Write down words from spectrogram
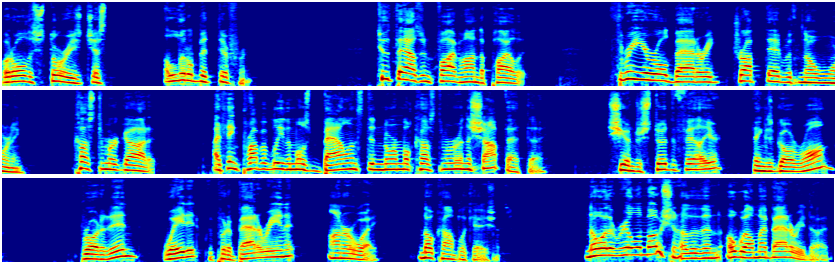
but all the stories just a little bit different. 2005 Honda Pilot. Three year old battery, dropped dead with no warning. Customer got it. I think probably the most balanced and normal customer in the shop that day. She understood the failure, Things go wrong. Brought it in, waited. We put a battery in it. On our way. No complications. No other real emotion other than, oh, well, my battery died.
